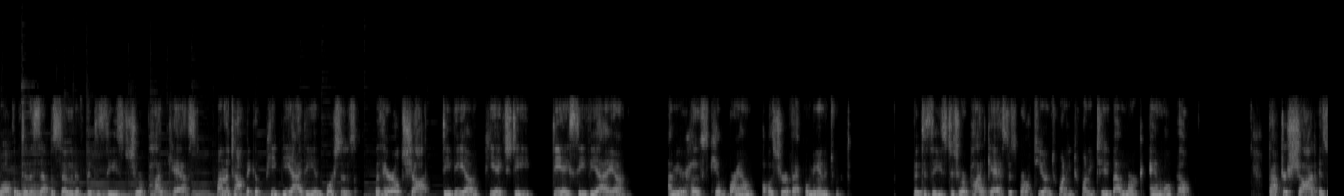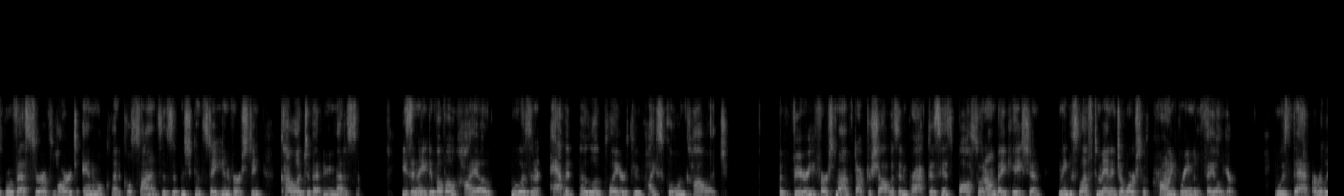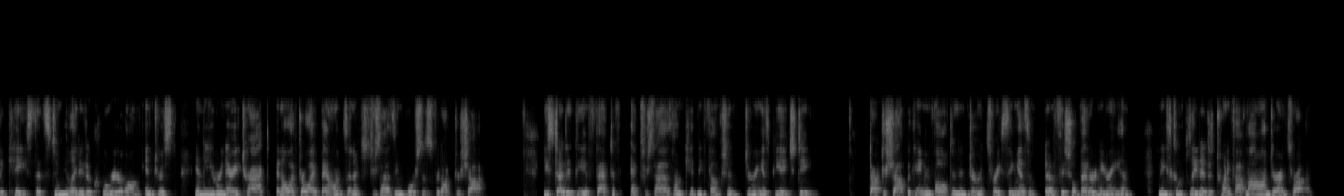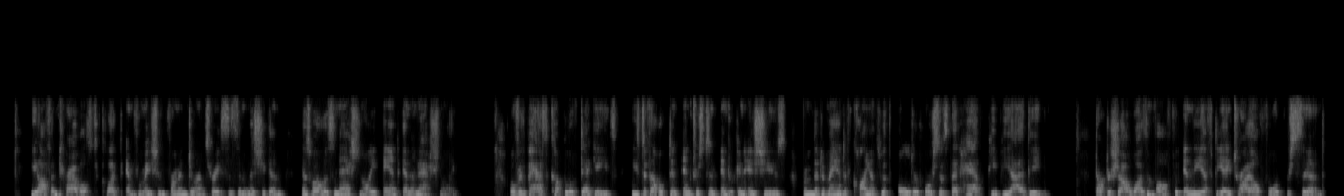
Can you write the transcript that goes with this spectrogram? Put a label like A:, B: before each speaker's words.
A: Welcome to this episode of the Disease Du Jour podcast on the topic of PPID in horses with Harold Schott, DVM, PhD, DACVIM. I'm your host, Kim Brown, publisher of Equimanagement. The Disease Du Jour podcast is brought to you in 2022 by Merck Animal Health. Dr. Schott is a professor of large animal clinical sciences at Michigan State University College of Veterinary Medicine. He's a native of Ohio who was an avid polo player through high school and college. The very first month Dr. Schott was in practice, his boss went on vacation and he was left to manage a horse with chronic renal failure. It was that early case that stimulated a career long interest in the urinary tract and electrolyte balance in exercising horses for Dr. Schott. He studied the effect of exercise on kidney function during his PhD. Dr. Schott became involved in endurance racing as an official veterinarian and he's completed a 25 mile endurance ride. He often travels to collect information from endurance races in Michigan, as well as nationally and internationally. Over the past couple of decades, he's developed an interest in endocrine issues from the demand of clients with older horses that have PPID. Dr. Schott was involved in the FDA trial for Prascend.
